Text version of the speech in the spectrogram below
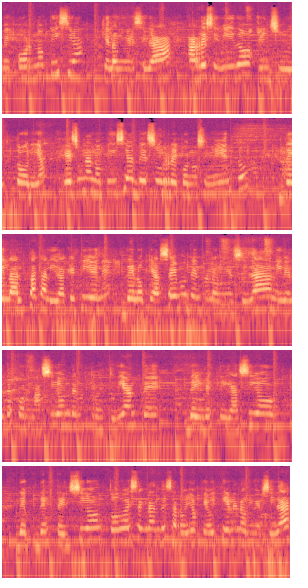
mejor noticia que la universidad ha recibido en su historia. Es una noticia de su reconocimiento de la alta calidad que tiene, de lo que hacemos dentro de la universidad a nivel de formación de nuestros estudiantes, de investigación, de, extensión, todo ese gran desarrollo que hoy tiene la universidad,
